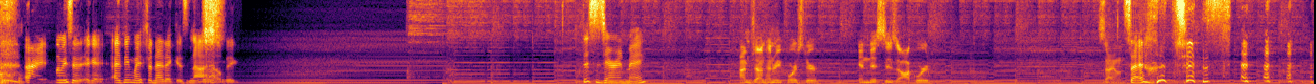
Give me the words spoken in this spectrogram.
All right, let me say. Okay, I think my phonetic is not helping. This is Erin May. I'm John Henry Forster, and this is Awkward Silence. Silences.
